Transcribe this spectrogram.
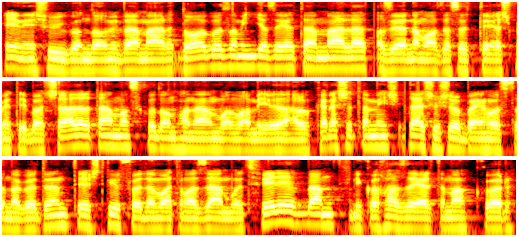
Én is úgy gondolom, mivel már dolgozom így az életem mellett, azért nem az lesz, hogy teljes mértékben a családra támaszkodom, hanem van valami önálló keresetem is. De elsősorban én hoztam meg a döntést. Külföldön voltam az elmúlt fél évben, mikor hazaértem, akkor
